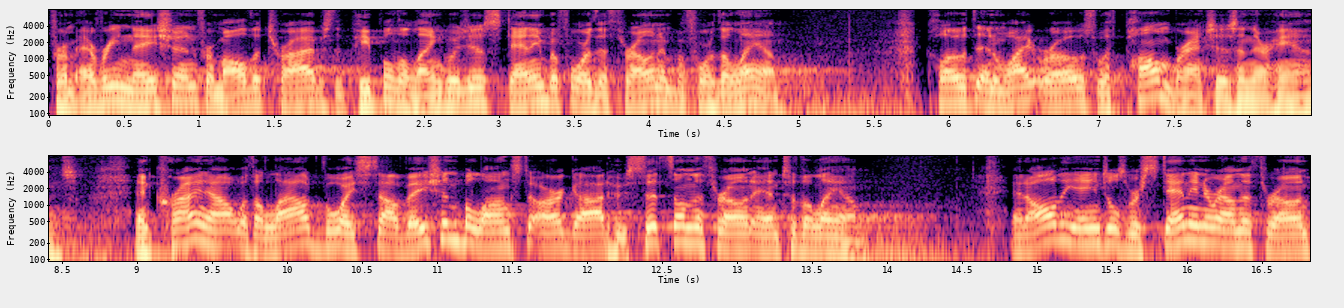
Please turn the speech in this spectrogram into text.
from every nation, from all the tribes, the people, the languages, standing before the throne and before the Lamb, clothed in white robes with palm branches in their hands, and crying out with a loud voice Salvation belongs to our God who sits on the throne and to the Lamb. And all the angels were standing around the throne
